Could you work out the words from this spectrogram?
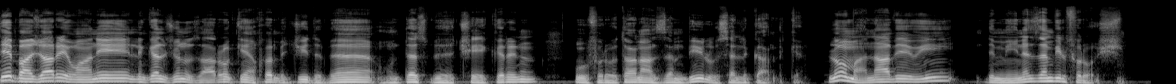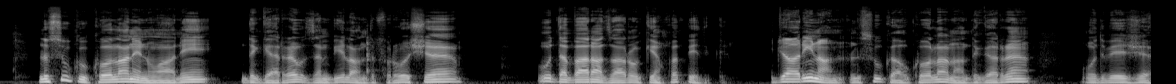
تێ باژارێوانێ لەگەل ژن و زارۆکیان خە بجی دەبە اون دەست بە چێکردن و فرۆتانا زەمبیل و سەلکان دکە لۆما نابێوی دمینە زەمبیل فرۆش لە سوک و کۆلانێ نوانێ دەگەڕە و زەمبیلان دفرۆشە و دەبارا زارۆکیان خە پێ دکە جارینان لە سوکا و کۆلانان دەگەڕە و دبێژە.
